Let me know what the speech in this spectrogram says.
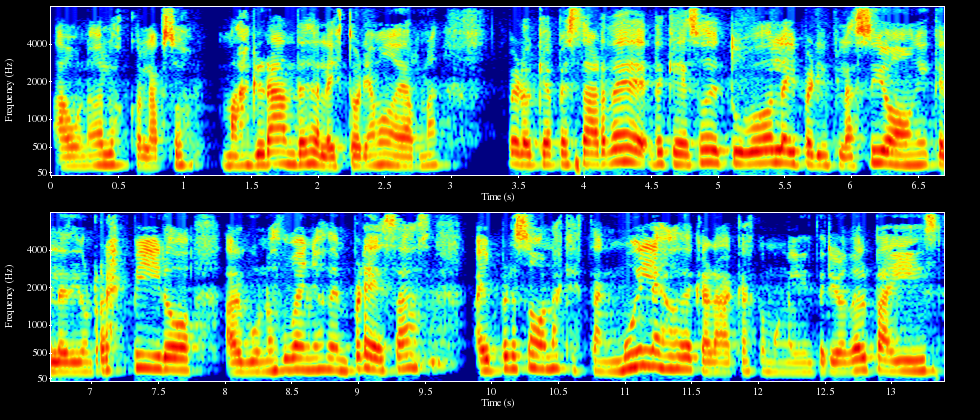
a uno de los colapsos más grandes de la historia moderna, pero que a pesar de, de, que eso detuvo la hiperinflación y que le dio un respiro a algunos dueños de empresas, hay personas que están muy lejos de Caracas, como en el interior del país,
